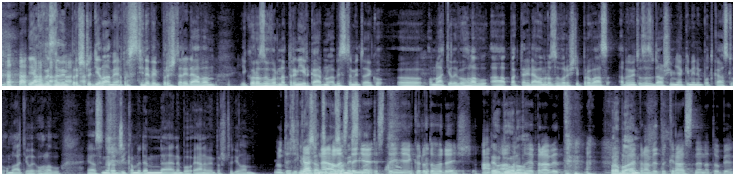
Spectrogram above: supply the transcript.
Já vůbec nevím, proč to dělám. Já prostě nevím, proč tady dávám jako rozhovor na trenýrkárnu, abyste mi to jako uh, omlátili o hlavu a pak tady dávám rozhovor ještě pro vás, aby mi to zase v dalším nějakým jiným podcastu omlátili o hlavu. Já si nerad říkám lidem ne, nebo já nevím, proč to dělám. No ty říkáš ne, ale zamyslet. stejně, stejně jako do toho jdeš. A, Jdu, a, a no. to je právě t- to je Problém. právě to krásné na tobě.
